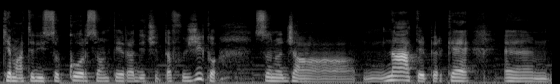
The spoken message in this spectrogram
chiamate di soccorso anche in Radio Città Fujiko sono già nate perché... Ehm,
